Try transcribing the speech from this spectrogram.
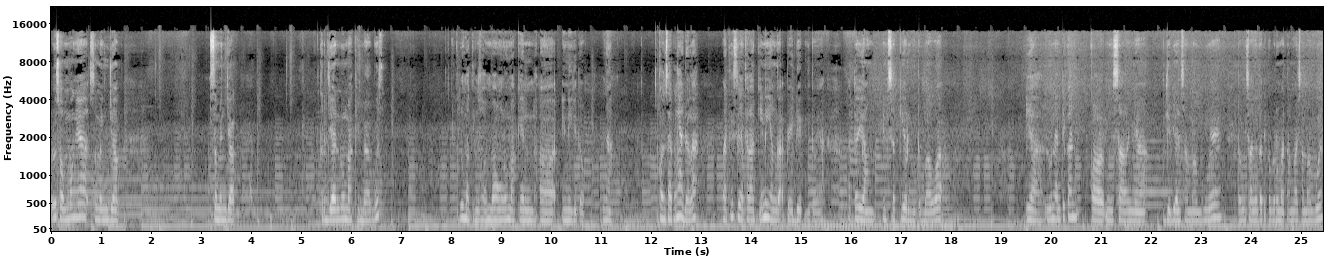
lu sombong ya semenjak semenjak kerjaan lu makin bagus lu makin sombong lu makin uh, ini gitu. Nah konsepnya adalah berarti si laki-laki ini yang nggak pede gitu ya atau yang insecure gitu bahwa ya lu nanti kan kalau misalnya jadian sama gue atau misalnya ketika berumah tangga sama gue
